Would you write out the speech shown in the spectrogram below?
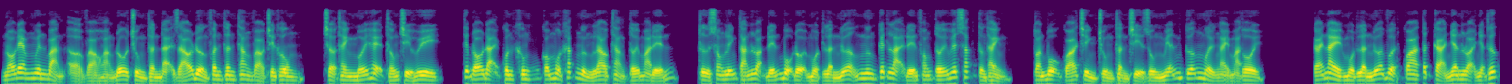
nó đem nguyên bản ở vào hoàng đô trùng thần đại giáo đường phân thân thăng vào trên không, trở thành mới hệ thống chỉ huy tiếp đó đại quân không có một khắc ngừng lao thẳng tới mà đến, từ song lĩnh tán loạn đến bộ đội một lần nữa ngưng kết lại đến phóng tới huyết sắc tường thành, toàn bộ quá trình trùng thần chỉ dùng miễn cưỡng mười ngày mà thôi. Cái này một lần nữa vượt qua tất cả nhân loại nhận thức,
